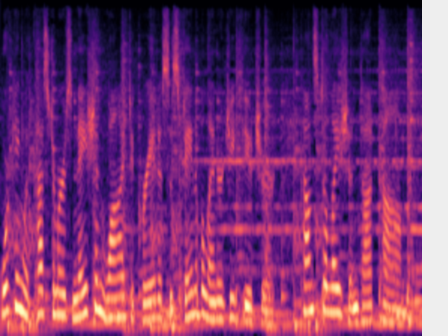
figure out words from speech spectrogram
working with customers nationwide to create a sustainable energy future. Constellation.com.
